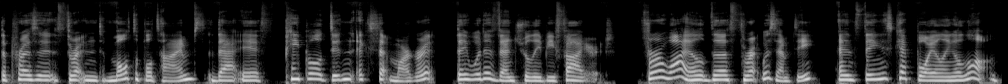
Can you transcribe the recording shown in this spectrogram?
The president threatened multiple times that if people didn't accept Margaret, they would eventually be fired. For a while, the threat was empty and things kept boiling along.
